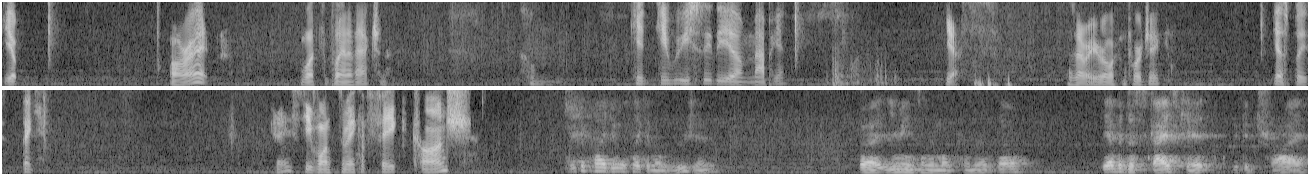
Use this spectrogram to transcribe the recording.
Yep. All right. What's the plan of action? Um, can, can we see the um, map again? Yes. Is that what you were looking for, Jake? Yes, please. Thank you. Okay, Steve wants to make a fake conch. We could probably do it with like an illusion. But you mean something more permanent though? We have a disguise kit. We could try.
